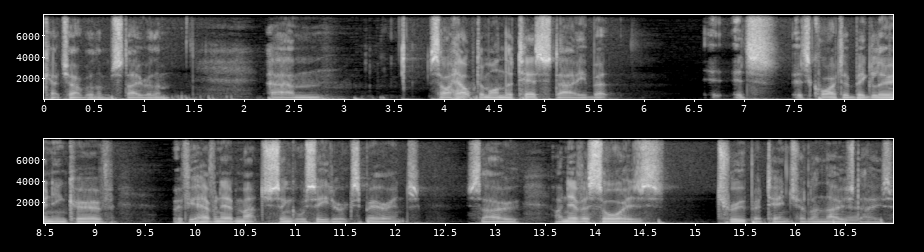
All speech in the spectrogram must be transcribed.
catch up with them, stay with them. Um, so I helped him on the test day, but it's it's quite a big learning curve if you haven't had much single seater experience. So I never saw his true potential in those Yeah. days.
